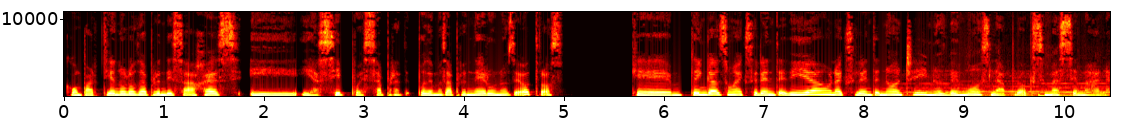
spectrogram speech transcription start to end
compartiendo los aprendizajes y, y así pues podemos aprender unos de otros. Que tengas un excelente día, una excelente noche y nos vemos la próxima semana.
